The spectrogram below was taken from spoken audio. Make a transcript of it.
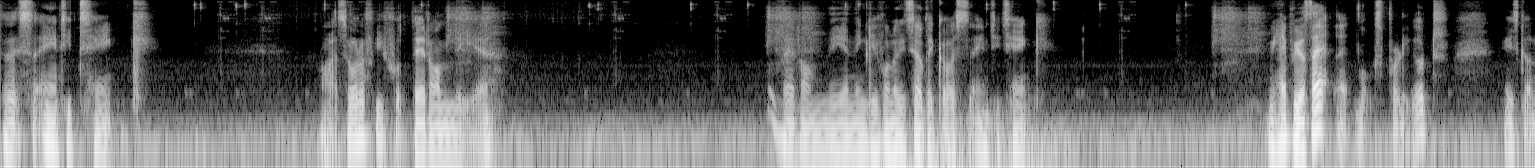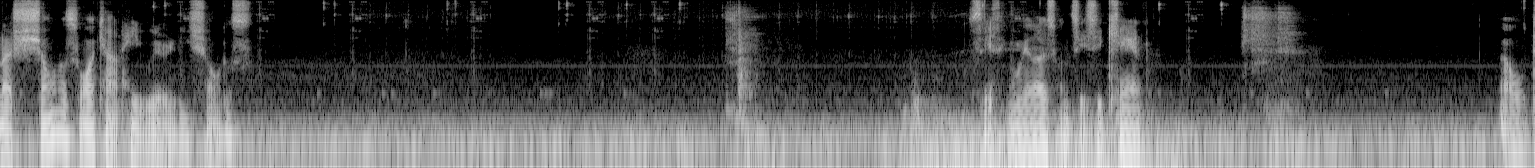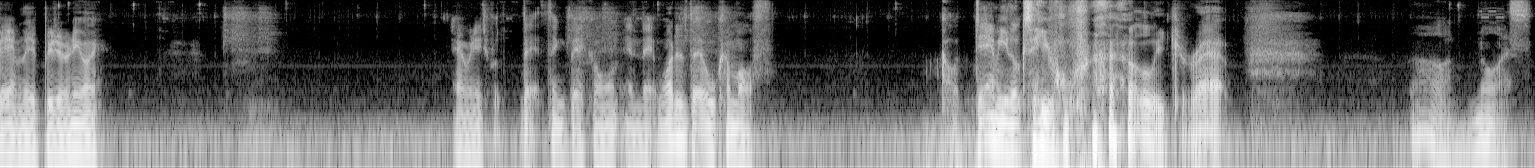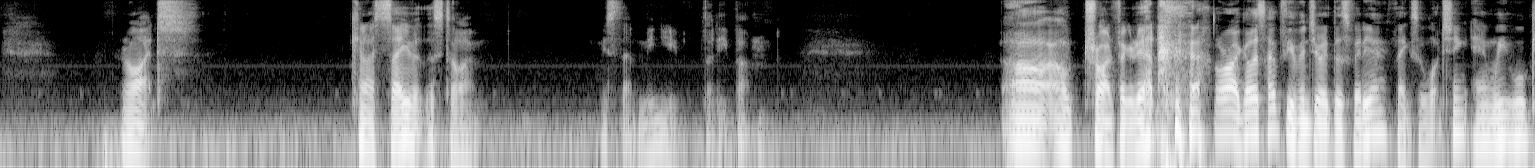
So that's the anti-tank. Right, so what if we put that on there? That on there and then give one of these other guys the anti-tank. We happy with that? That looks pretty good. He's got no shoulders. Why can't he wear any shoulders? See if he can wear those ones. Yes, he can. Oh, damn, they're better anyway. And we need to put that thing back on and that. Why did they all come off? God damn, he looks evil. Holy crap. Oh, nice. Right. Can I save it this time? Miss that menu bloody button? Uh, I'll try and figure it out. Alright guys, hope you've enjoyed this video. Thanks for watching and we will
